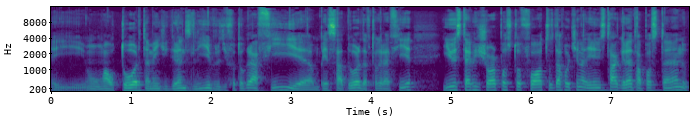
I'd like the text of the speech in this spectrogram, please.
E um autor também de grandes livros de fotografia, um pensador da fotografia. E o Stephen Shore postou fotos da rotina dele no Instagram, tá postando.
